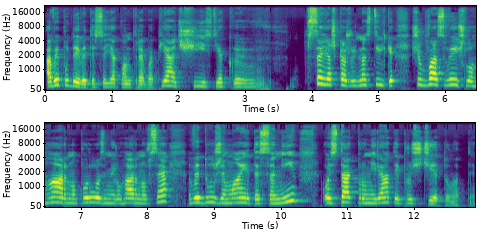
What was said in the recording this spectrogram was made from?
А ви подивитеся, як вам треба 5, 6, як. е, Все, я ж кажу, настільки, щоб у вас вийшло гарно по розміру, гарно все, ви дуже маєте самі ось так проміряти і прощитувати.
